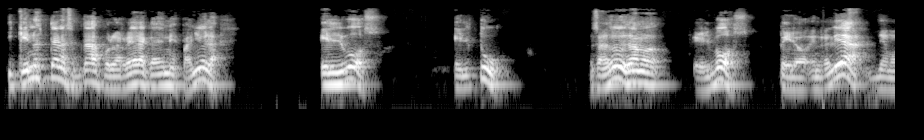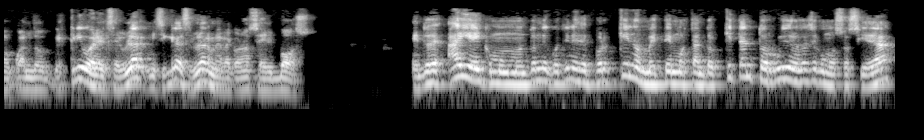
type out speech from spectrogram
y que no están aceptadas por la Real Academia Española. El vos, el tú. O sea, nosotros usamos el vos, pero en realidad, digamos, cuando escribo en el celular, ni siquiera el celular me reconoce el vos. Entonces, ahí hay como un montón de cuestiones de por qué nos metemos tanto, qué tanto ruido nos hace como sociedad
